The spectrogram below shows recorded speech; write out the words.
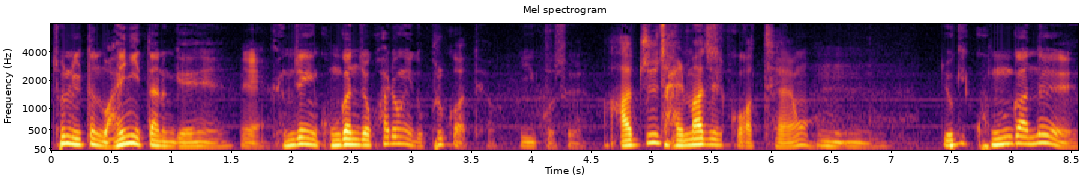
저는 일단 와인이 있다는 게 예. 굉장히 공간적 활용이 높을 것 같아요. 이 곳을. 아주 잘 맞을 것 같아요. 음, 음. 여기 공간을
